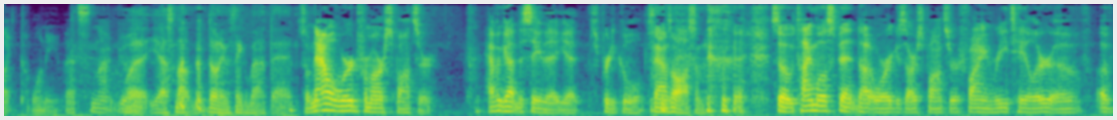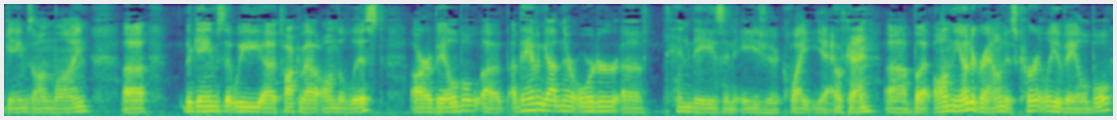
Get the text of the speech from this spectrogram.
like 20. That's not good. But yes, not. Don't even think about that. So now a word from our sponsor. Haven't gotten to say that yet. It's pretty cool. Sounds awesome. so timewellspent.org is our sponsor, fine retailer of, of games online. Uh, the games that we uh, talk about on the list are available. Uh, they haven't gotten their order of 10 days in Asia quite yet. Okay. Uh, but On the Underground is currently available.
